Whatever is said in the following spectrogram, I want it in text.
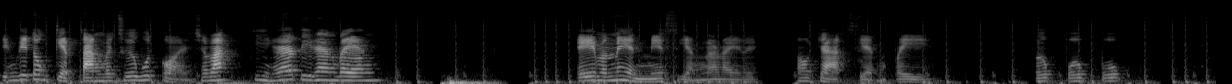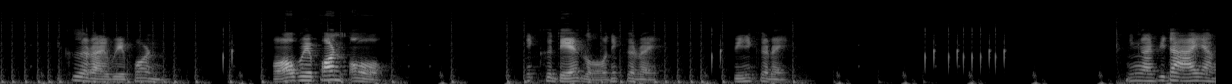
จริงพี่ต้องเก็บตังค์ไปซื้อวุธก่อนใช่ไหมพี่เห็นแล้วตีแรงๆเอ๊มันไม่เห็นมีเสียงอะไรเลย นอกจากเสียงตี ปุ๊บปุ๊บปุ๊บนี่คืออะไรเวพอนอ๋อเวพอนออก นี่คือเดสหรอ นี่คืออะไรวีนี่คืออะไร นี่ไงพี่ได้ยัง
